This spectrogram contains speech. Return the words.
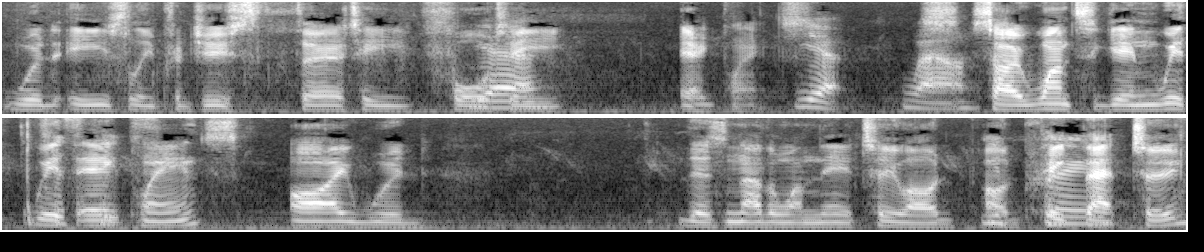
would easily produce 30, 40 yeah. eggplants. Yeah. Wow. So once again, with, with eggplants, keeps... I would, there's another one there too. I'd, I'd pick that too.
